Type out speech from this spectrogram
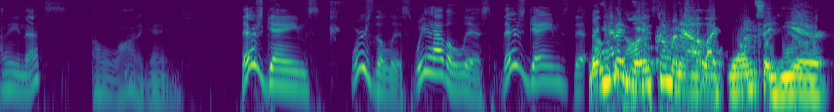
I mean, that's a lot of games. There's games. Where's the list? We have a list. There's games that they I'm had a game coming out like once a year,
